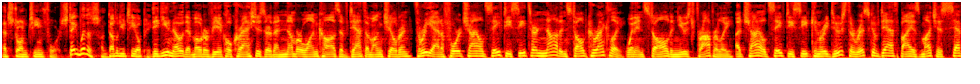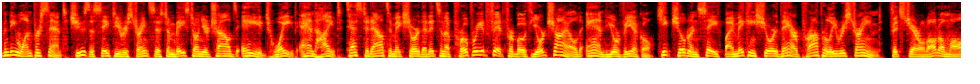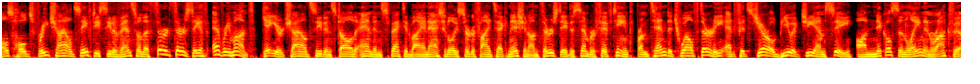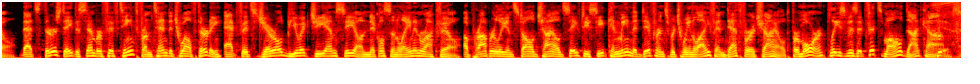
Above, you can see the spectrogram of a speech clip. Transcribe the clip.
at Storm Team 4. Stay with us on WTOP. Did you know that motor vehicle crashes are the number one cause of death among children? Three out of four child safety seats are not installed correctly. When installed and used properly, a child safety seat can reduce the risk of death by as much as 71%. Choose a safety restraint system based on your child's age, weight, and height. Test it out to make sure that it's an appropriate fit for both your child and your vehicle. Keep children safe by making sure they are properly restrained. Fitzgerald Auto Malls holds free child safety seat events on the third Thursday of every month. Get your child seat installed and inspected by a nationally certified technician on Thursday, December 15th from 10 to 1230 at Fitzgerald Buick GMC on Nicholson Lane in Rockville. That's Thursday, December 15th from 10 to 1230 at Fitzgerald Buick GMC on Nicholson Lane in Rockville. A properly installed child safety seat can mean the difference between life and death for a child. For more, please visit fitzmall.com. This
